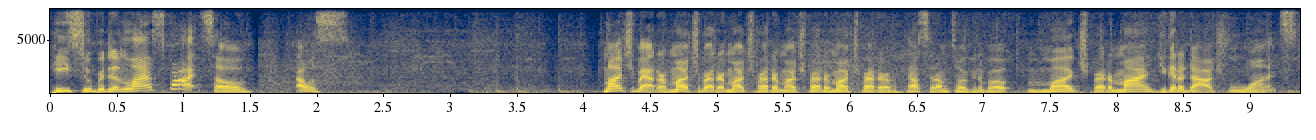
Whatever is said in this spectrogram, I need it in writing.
He supered in the last spot, so that was much better, much better, much better, much better, much better. That's what I'm talking about. Much better. Mine, you gotta dodge once.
